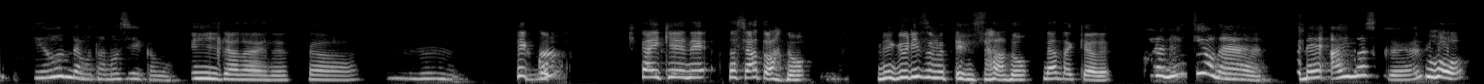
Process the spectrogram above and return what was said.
日本でも楽しいかも。当いいじゃないですか。うんうん。か結構、な？機械系ね。私、あとあの、メグリズムっていうさ、あの、なんだっけあれ。これ人気よね。目、アイマスク？も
